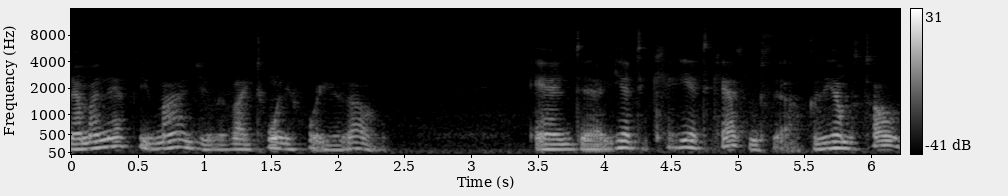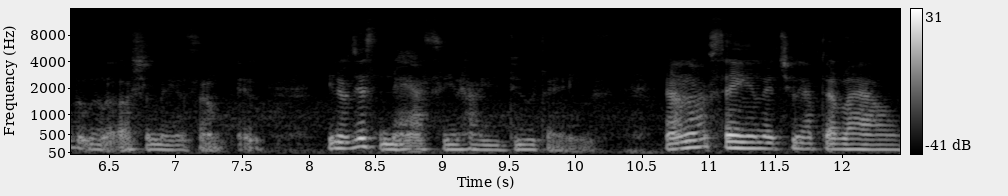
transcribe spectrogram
now, my nephew, mind you, was like 24 years old. And uh, he, had to, he had to catch himself because he almost told the little usher man something. You know, just nasty in how you do things. Now, I'm not saying that you have to allow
